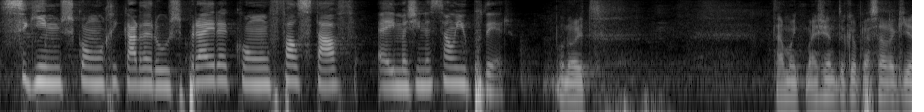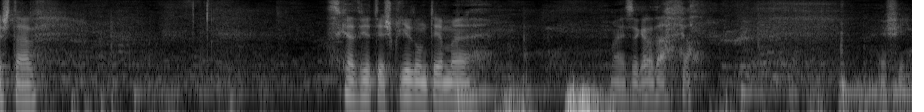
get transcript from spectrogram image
Seguimos com o Ricardo Araújo Pereira com Falstaff, a imaginação e o poder. Boa noite. Está muito mais gente do que eu pensava que ia estar. Se calhar devia ter escolhido um tema mais agradável. Enfim,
